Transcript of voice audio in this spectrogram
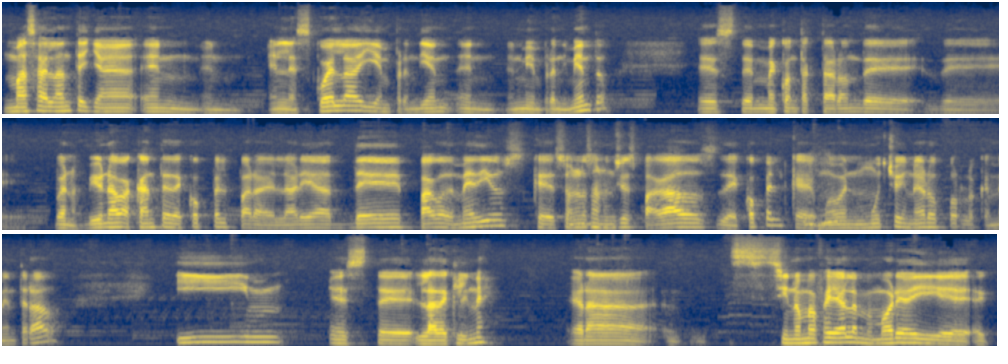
más adelante ya en, la escuela y emprendí en, mi emprendimiento, este, me contactaron de, Bueno, vi una vacante de Coppel para el área de pago de medios, que son los anuncios pagados de Coppel, que mueven mucho dinero por lo que me he enterado. Y este, la decliné. Era, si no me falla la memoria y eh,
